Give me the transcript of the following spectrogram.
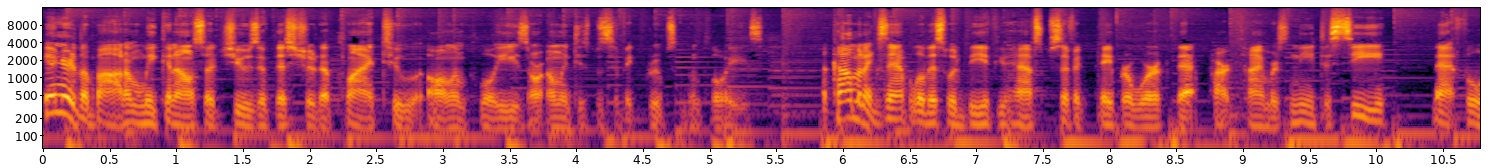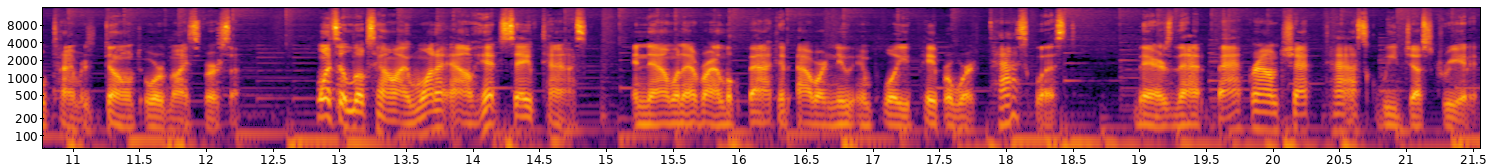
Here near the bottom, we can also choose if this should apply to all employees or only to specific groups of employees. A common example of this would be if you have specific paperwork that part-timers need to see that full-timers don't, or vice versa. Once it looks how I want it, I'll hit Save Task. And now whenever I look back at our new employee paperwork task list, there's that background check task we just created.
